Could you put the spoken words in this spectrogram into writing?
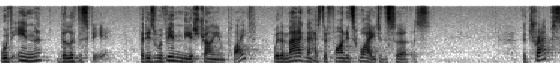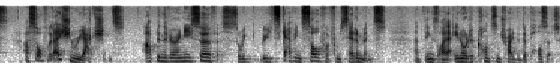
within the lithosphere, that is within the Australian plate, where the magma has to find its way to the surface. The traps are sulfidation reactions up in the very near surface. So we, we scavenge sulfur from sediments and things like that in order to concentrate the deposit.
